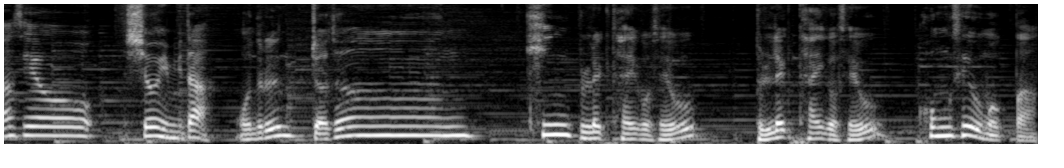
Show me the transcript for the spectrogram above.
안녕하세요. 시오입니다. 오늘은 짜잔. 킹 블랙 타이거 새우 블랙 타이거 새우 콩새우 먹방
